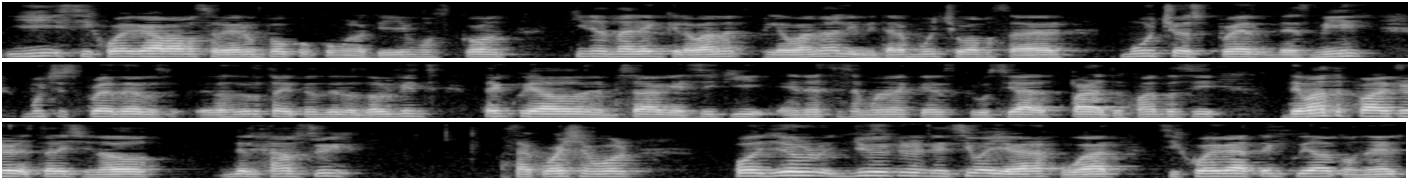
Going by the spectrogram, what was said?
y si juega vamos a ver un poco como lo que vimos con Keenan Allen, que lo van a, que lo van a limitar mucho, vamos a ver mucho spread de Smith, mucho spread de los, de los Titans de los Dolphins. Ten cuidado de empezar a Gesicki en esta semana que es crucial para tu fantasy. Devante Parker está lesionado del hamstring, está questionable. Pues yo, yo creo que sí va a llegar a jugar. Si juega, ten cuidado con él.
